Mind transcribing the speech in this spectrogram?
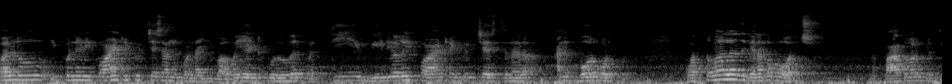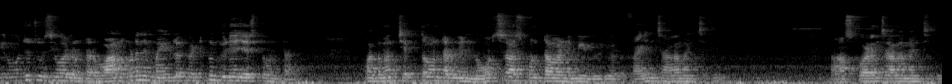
వాళ్ళు ఇప్పుడు నేను ఈ పాయింట్ రిపీట్ చేశాను అనుకోండి అయ్యి బాబాయ్ ఏంటి గురువు గారు ప్రతి వీడియోలో ఈ పాయింట్ రిపీట్ చేస్తున్నారు అని బోర్ కొడుతుంది. కొత్త వాళ్ళు అది వినకపోవచ్చు. పాత వాళ్ళు ప్రతిరోజు చూసి వాళ్ళు ఉంటారు. వాళ్ళని కూడా నేను మైండ్లో పెట్టుకుని వీడియో చేస్తూ ఉంటాను. కొంతమంది చెప్తూ ఉంటారు మేము నోట్స్ రాసుకుంటామండి మీ వీడియో ఫైన్ చాలా మంచిది. రాసుకోవడం చాలా మంచిది.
